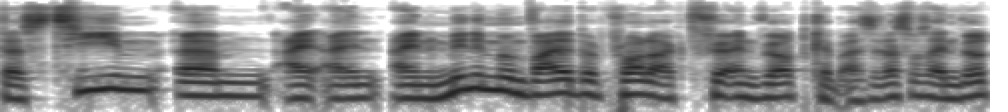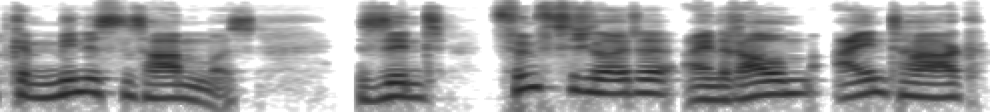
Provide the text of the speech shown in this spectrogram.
das Team ähm, ein, ein, ein Minimum Viable Product für ein WordCamp, also das, was ein WordCamp mindestens haben muss, sind 50 Leute, ein Raum, ein Tag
